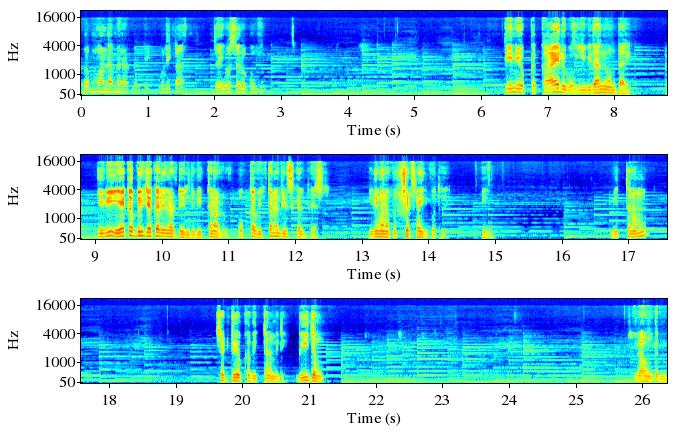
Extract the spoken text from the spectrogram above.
బ్రహ్మాండమైనటువంటి మూలిక దైవ స్వరూపము. దీని యొక్క కాయలుగో ఈ విధంగా ఉంటాయి. ఇవి ఏకబీజ కలిగినటువంటి విత్తనాలు. ఒక్క విత్తనం తీసుకెళ్తే ఇది మనకు చెట్టు అయిపోతుంది. విత్తనం. విత్తనము చెట్టు యొక్క విత్తనం ఇది. బీజము ఇలా ఉంటుంది.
